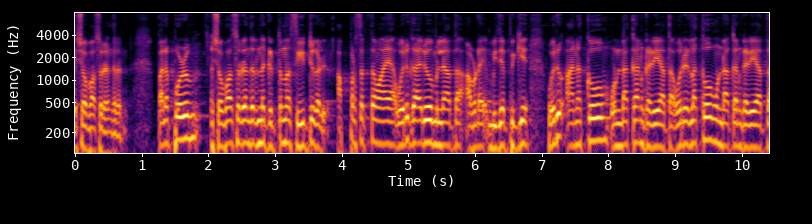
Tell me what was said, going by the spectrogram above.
ശോഭാ സുരേന്ദ്രൻ. പലപ്പോഴും ശോഭാ സുരേന്ദ്രന് കിട്ടുന്ന സീറ്റുകൾ അപ്രസക്തമായ ഒരു കാര്യവുമില്ലാത്ത അവിടെ ബി ജെ പിക്ക് ഒരു അനക്കവും ഉണ്ടാക്കാൻ കഴിയാത്ത ഒരു ഇളക്കവും ഉണ്ടാക്കാൻ കഴിയാത്ത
